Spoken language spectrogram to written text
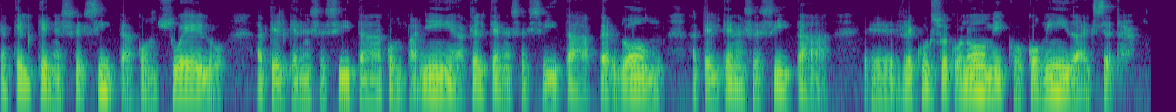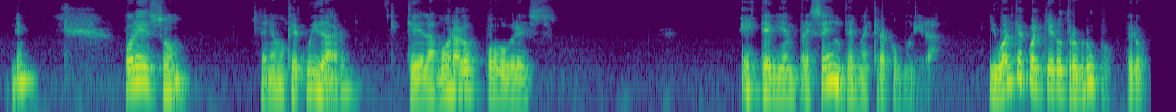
aquel que necesita consuelo, aquel que necesita compañía, aquel que necesita perdón, aquel que necesita eh, recurso económico, comida, etc. Por eso, tenemos que cuidar que el amor a los pobres esté bien presente en nuestra comunidad. Igual que a cualquier otro grupo, pero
